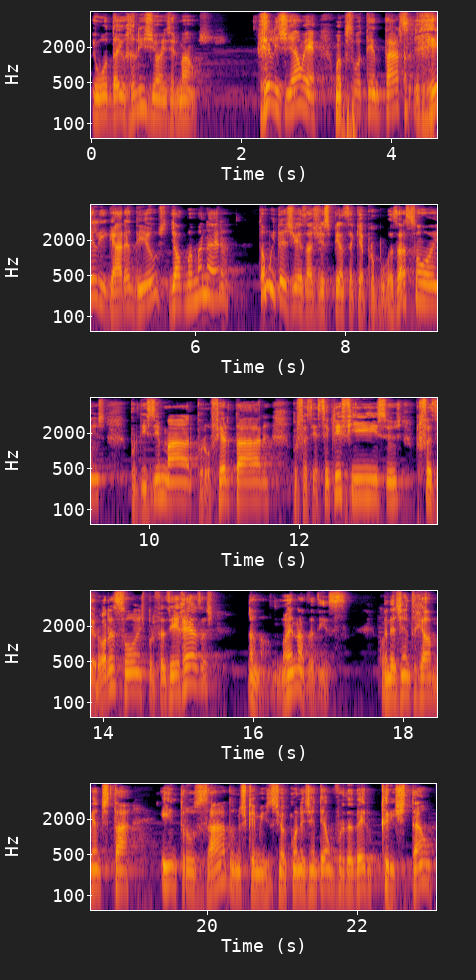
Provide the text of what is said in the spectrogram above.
Eu odeio religiões, irmãos. Religião é uma pessoa tentar se religar a Deus de alguma maneira. Então, muitas vezes, às vezes pensa que é por boas ações, por dizimar, por ofertar, por fazer sacrifícios, por fazer orações, por fazer rezas. Não, não, não é nada disso. Quando a gente realmente está entrosado nos caminhos do Senhor, quando a gente é um verdadeiro cristão,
